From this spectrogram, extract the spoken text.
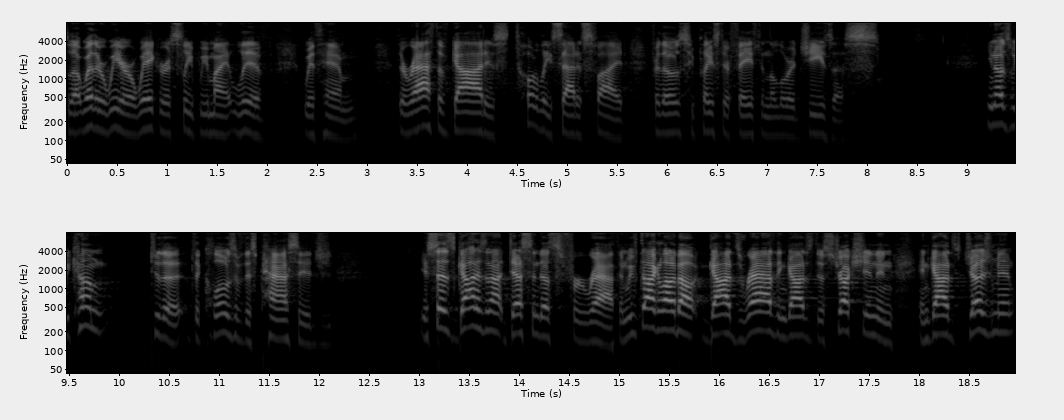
So that whether we are awake or asleep, we might live with him. The wrath of God is totally satisfied for those who place their faith in the Lord Jesus. You know, as we come to the, the close of this passage, it says God has not destined us for wrath. And we've talked a lot about God's wrath and God's destruction and, and God's judgment.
